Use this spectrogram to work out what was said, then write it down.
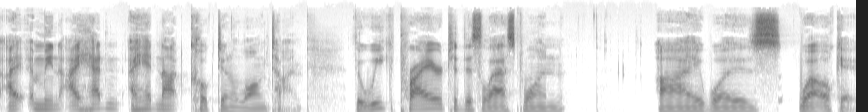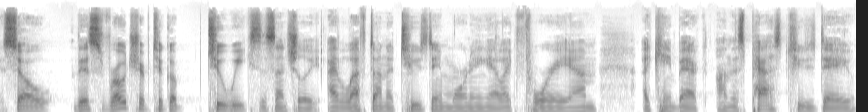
I, I mean, I hadn't, I had not cooked in a long time. The week prior to this last one, I was, well, okay. So this road trip took up two weeks essentially. I left on a Tuesday morning at like 4 a.m. I came back on this past Tuesday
